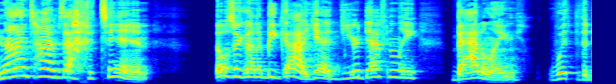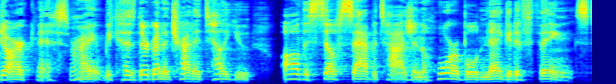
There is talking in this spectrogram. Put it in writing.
nine times out of 10, those are going to be God. Yeah, you're definitely battling with the darkness, right? Because they're going to try to tell you all the self sabotage and the horrible negative things.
